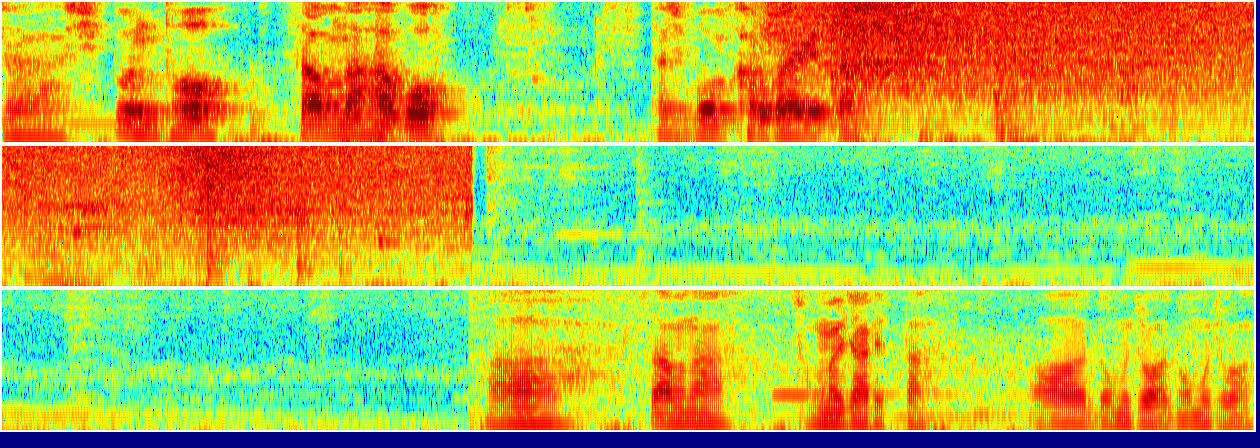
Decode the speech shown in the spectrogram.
자 10분 더 사우나 하고 다시 목욕하러 가야겠다. 아 사우나 정말 잘했다. 아 너무 좋아 너무 좋아.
